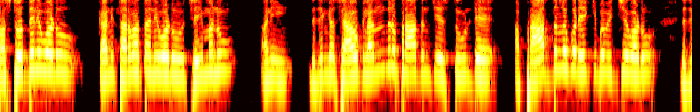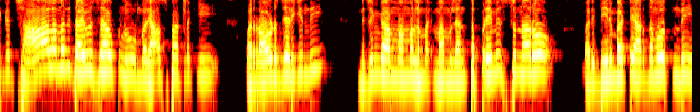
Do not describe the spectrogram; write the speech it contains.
ఫస్ట్ వద్దనివాడు కానీ తర్వాత అనేవాడు చేయమను అని నిజంగా సేవకులందరూ ప్రార్థన చేస్తూ ఉంటే ఆ ప్రార్థనలో కూడా ఏకీభవించేవాడు. నిజంగా చాలామంది దైవ సేవకులు మరి హాస్పిటల్కి మరి రావడం జరిగింది. నిజంగా మమ్మల్ని మమ్మల్ని ఎంత ప్రేమిస్తున్నారో మరి దీన్ని బట్టి అర్థమవుతుంది.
